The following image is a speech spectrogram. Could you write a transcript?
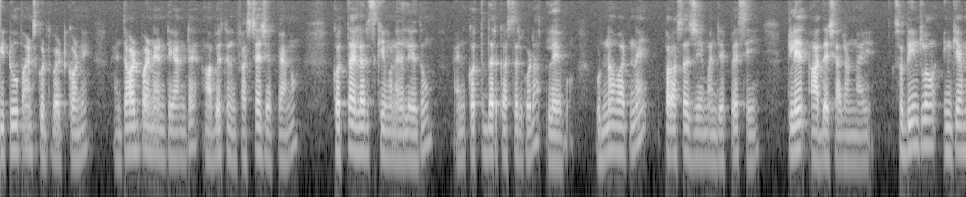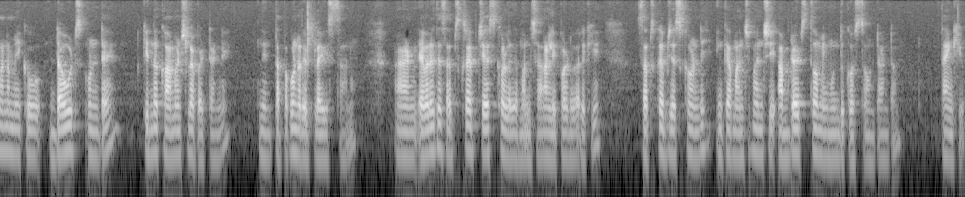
ఈ టూ పాయింట్స్ గుర్తుపెట్టుకోండి. అండ్ థర్డ్ పాయింట్ ఏంటి అంటే ఆబ్వియస్గా నేను ఫస్టే చెప్పాను. కొత్త ఎల్ఆర్ స్కీమ్ అనేది లేదు అండ్ కొత్త దరఖాస్తులు కూడా లేవు. ఉన్న వాటినే ప్రాసెస్ చేయమని చెప్పేసి క్లియర్ ఆదేశాలు ఉన్నాయి. సో దీంట్లో ఇంకేమైనా మీకు డౌట్స్ ఉంటే కింద కామెంట్స్లో పెట్టండి. నేను తప్పకుండా రిప్లై ఇస్తాను. అండ్ ఎవరైతే సబ్స్క్రైబ్ చేసుకోలేదో మన ఛానల్ ఇప్పటివరకు సబ్స్క్రైబ్ చేసుకోండి. ఇంకా మంచి మంచి అప్డేట్స్తో మేము ముందుకు వస్తూ ఉంటాం థ్యాంక్ యూ.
